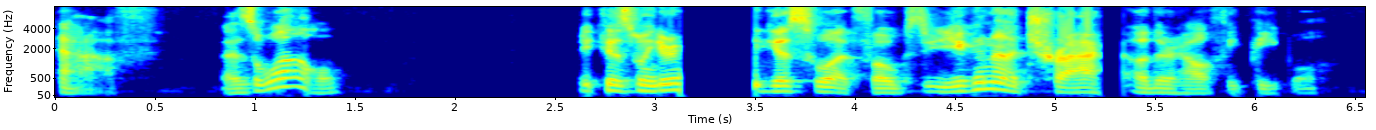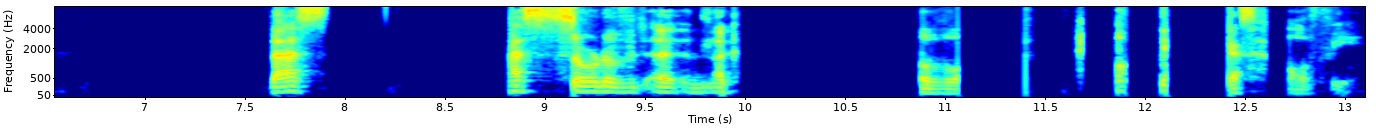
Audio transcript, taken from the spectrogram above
half as well. Because when you're guess what, folks? You're gonna attract other healthy people. That's that's sort of uh, like of life. that's healthy.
